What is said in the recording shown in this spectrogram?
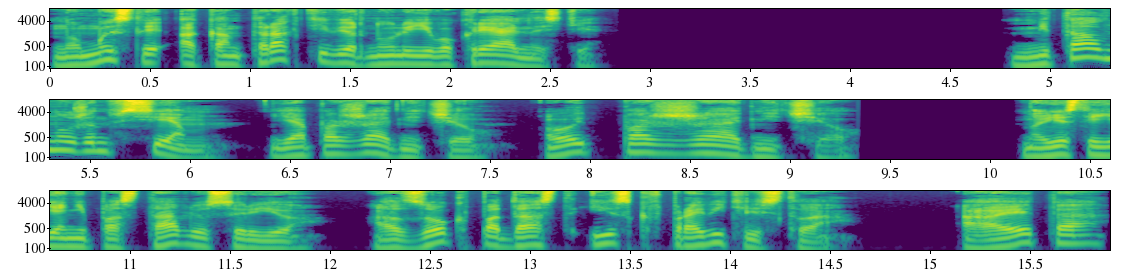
но мысли о контракте вернули его к реальности. Металл нужен всем, я пожадничал. Ой, пожадничал. Но если я не поставлю сырье, Азок подаст иск в правительство. А это...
